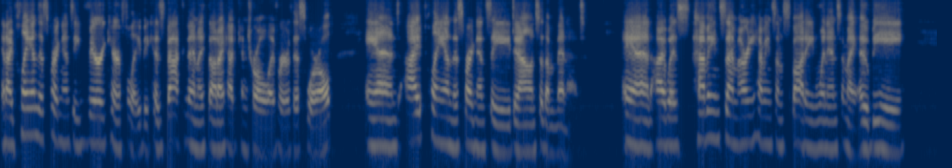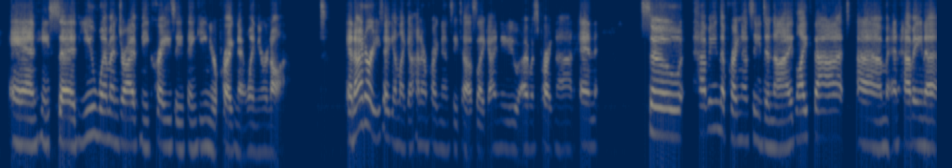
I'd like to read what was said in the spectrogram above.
and I planned this pregnancy very carefully because back then I thought I had control over this world. And I planned this pregnancy down to the minute and I was having some already having some spotting went into my OB and he said, You women drive me crazy thinking you're pregnant when you're not. And I'd already taken like a 100 pregnancy tests, like I knew I was pregnant. And so having the pregnancy denied like that um, and having a,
